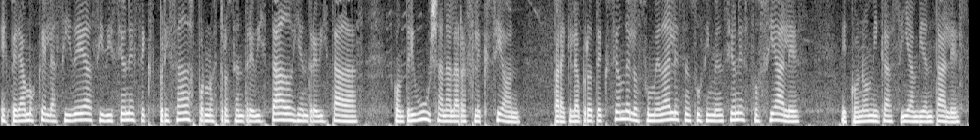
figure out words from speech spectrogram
Esperamos que las ideas y visiones expresadas por nuestros entrevistados y entrevistadas contribuyan a la reflexión para que la protección de los humedales en sus dimensiones sociales, económicas y ambientales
